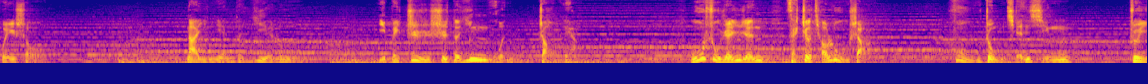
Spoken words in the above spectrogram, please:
回首，那一年的夜路已被志士的英魂照亮。无数人人在这条路上负重前行，追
